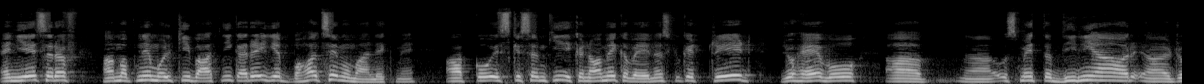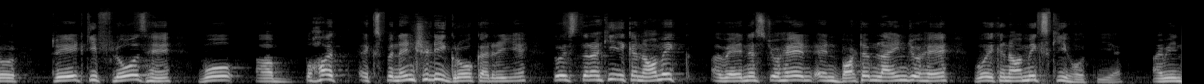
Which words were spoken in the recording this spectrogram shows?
اینڈ یہ صرف ہم اپنے ملک کی بات نہیں کر رہے یہ بہت سے ممالک میں آپ کو اس قسم کی اکنامک اویئرنس کیونکہ ٹریڈ جو ہے وہ اس میں تبدیلیاں اور جو ٹریڈ کی فلوز ہیں وہ بہت ایکسپنینشلی گرو کر رہی ہیں تو اس طرح کی اکنامک اویئرنیس جو ہے اینڈ باٹم لائن جو ہے وہ اکنامکس کی ہوتی ہے I mean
